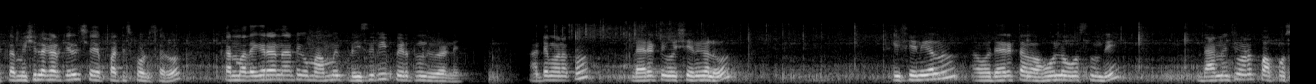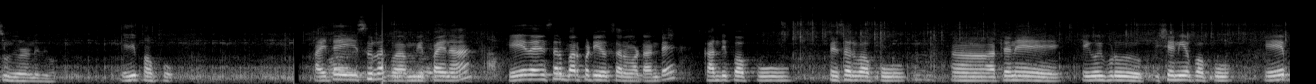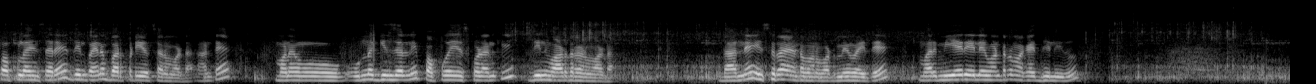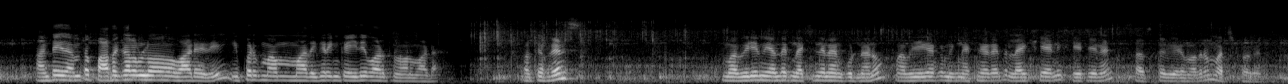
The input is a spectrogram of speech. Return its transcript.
ఇట్లా మిషన్ల కాడికి వెళ్ళి పట్టించుకుంటారు కానీ మా దగ్గర ఏంటంటే మా అమ్మ ఇప్పుడు ఇసిరి పెడుతుంది చూడండి. అంటే మనకు డైరెక్ట్ శనగలు ఈ శనగలను డైరెక్ట్ ఆ హోల్లో వస్తుంది దాని నుంచి మనకు పప్పు వస్తుంది చూడండి ఇది ఇది పప్పు. అయితే ఇసురు మీ పైన ఏదైనా సరే బర్పటి ఇవ్వచ్చు అనమాట అంటే కందిపప్పు పెసరపప్పు అట్లనే ఇగో ఇప్పుడు శనగపప్పు ఏ పప్పులు అయినా సరే దీనిపైన బర్పటి ఇవ్వచ్చు అనమాట అంటే మనము ఉన్న గింజల్ని పప్పుగా చేసుకోవడానికి దీన్ని వాడతారు అనమాట దాన్నే ఇసురాయి అంటాం అనమాట మేమైతే. మరి మీ ఏరియాలో ఏమంటారో మాకైతే తెలియదు అంటే ఇదంతా పాతకాలంలో వాడేది. ఇప్పటికి మా మా దగ్గర ఇంకా ఇదే వాడుతున్నాం అనమాట ఓకే ఫ్రెండ్స్ మా వీడియో మీ అందరికి నచ్చిందని అనుకుంటున్నాను. మా వీడియో కనుక మీకు నచ్చినట్టయితే లైక్ చేయండి షేర్ చేయండి సబ్స్క్రైబ్ చేయడం మాత్రం మర్చిపోకండి.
